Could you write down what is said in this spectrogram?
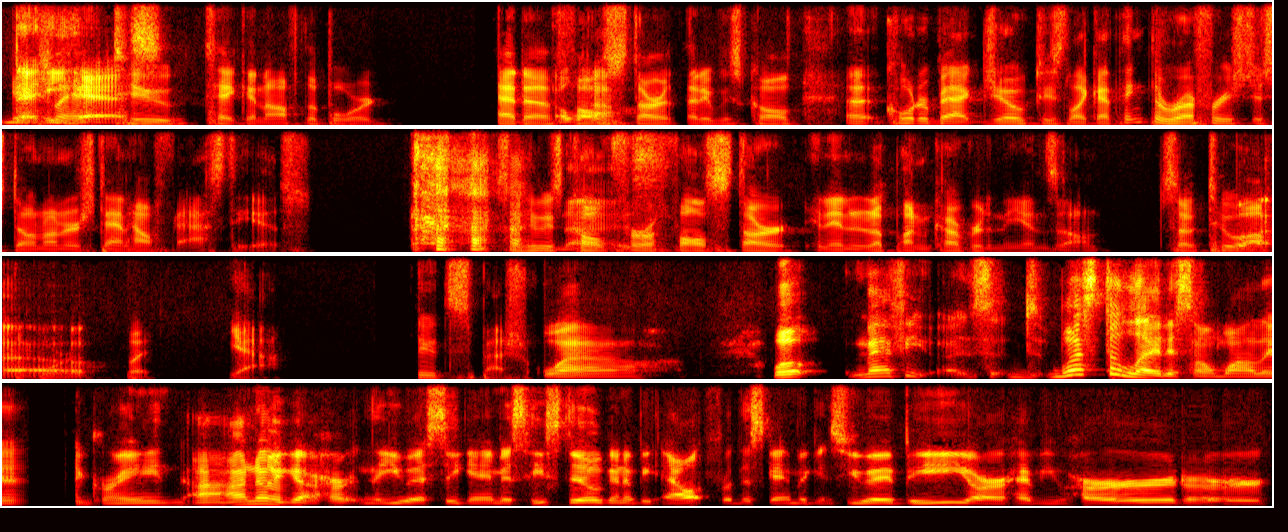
that he, he has. two taken off the board had a oh, false wow. start that he was called. Uh, quarterback joked, he's like, I think the referees just don't understand how fast he is so he was nice. called for a false start and ended up uncovered in the end zone. So two wow. off the board. But yeah, dude's special. Wow. Well, Matthew, what's the latest on Wiley Green? I, I know he got hurt in the USC game. Is he still going to be out for this game against UAB, or have you heard? Or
